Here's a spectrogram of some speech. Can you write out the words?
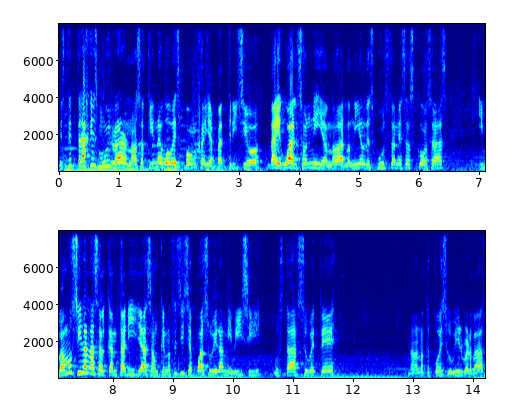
Este traje es muy raro, ¿no? O sea, tiene a Bob Esponja y a Patricio. Da igual, son niños, ¿no? A los niños les gustan esas cosas. Y vamos a ir a las alcantarillas, aunque no sé si se pueda subir a mi bici. Gustav, súbete. No, no te puedes subir, ¿verdad?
